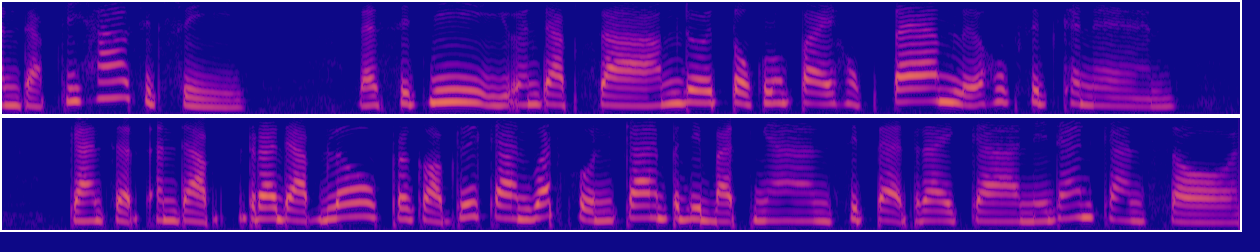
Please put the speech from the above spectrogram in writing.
อันดับที่ 54 และซิดนีย์อยู่อันดับ 3 โดยตกลงไป 6 แต้มเหลือ 60 คะแนน การจัดอันดับระดับโลกประกอบด้วยการวัดผลการปฏิบัติงาน 18 รายการในด้านการสอน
